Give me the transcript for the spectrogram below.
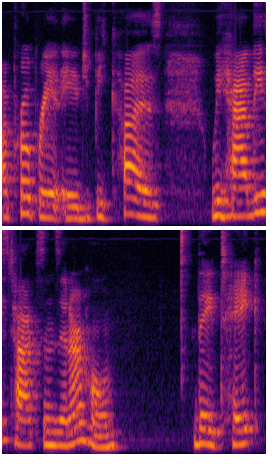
appropriate age because we have these toxins in our home. They take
